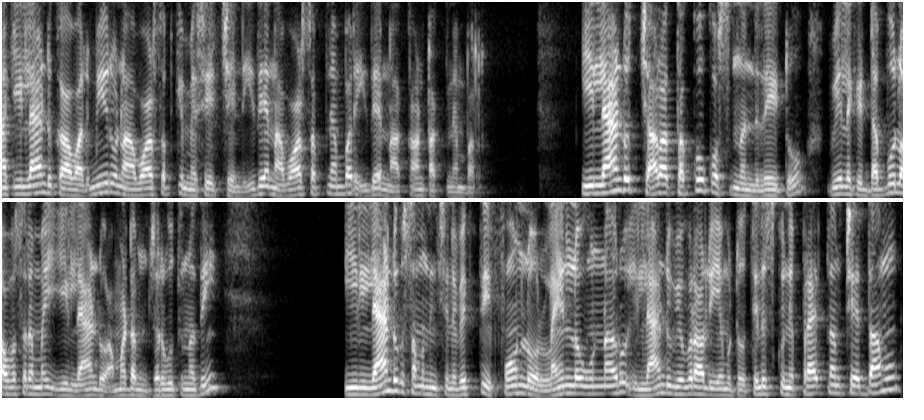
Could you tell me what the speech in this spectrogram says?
నాకు ఈ ల్యాండ్ కావాలి. మీరు నా వాట్సాప్కి మెసేజ్ చేయండి. ఇదే నా వాట్సాప్ నెంబర్ ఇదే నా కాంటాక్ట్ నెంబర్. ఈ ల్యాండ్ చాలా తక్కువకు వస్తుందండి రేటు. వీళ్ళకి డబ్బులు అవసరమై ఈ ల్యాండ్ అమ్మడం జరుగుతున్నది. ఈ ల్యాండ్కు సంబంధించిన వ్యక్తి ఫోన్లో లైన్లో ఉన్నారు. ఈ ల్యాండ్ వివరాలు ఏమిటో తెలుసుకునే ప్రయత్నం చేద్దాము.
